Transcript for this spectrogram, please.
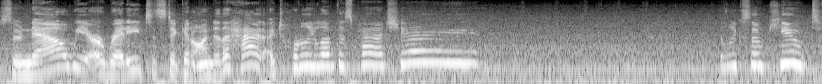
So now we are ready to stick it onto the hat. I totally love this patch, yay! It looks so cute.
